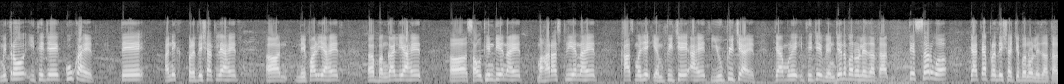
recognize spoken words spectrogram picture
मित्र इथे जे कूक आहेत ते अनेक प्रदेशातले आहेत. नेपाळी आहेत बंगाली आहेत साऊथ इंडियन आहेत महाराष्ट्रीयन आहेत खास म्हणजे एम पीचे आहेत यू पीचे आहेत त्यामुळे इथे जे व्यंजनं बनवले जातात ते सर्व त्या त्या प्रदेशाचे बनवले जातात.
